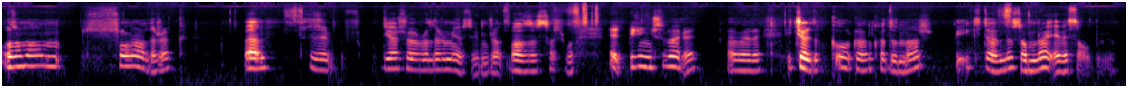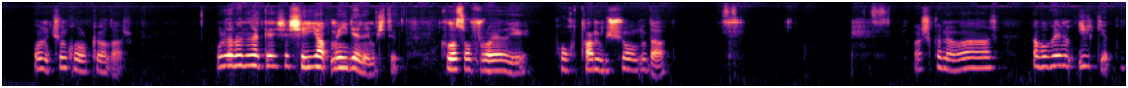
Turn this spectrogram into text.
O zaman son olarak ben size diğer sorularımı yazayım. Bazıları saçma. Evet birincisi böyle. Yani böyle içeride korkan kadınlar ve iki tane de samuray eve saldırıyor. Onun için korkuyorlar. Burada ben arkadaşlar şeyi yapmayı denemiştim. Clash of Royale'i. Pohtan bir şey oldu da. Başka ne var? Ha bu benim ilk yapım.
